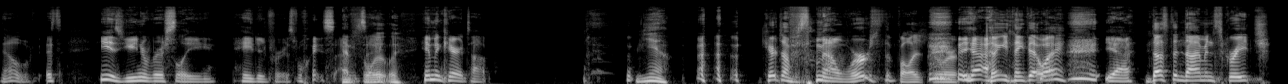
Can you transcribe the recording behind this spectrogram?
no, it's he is universally hated for his voice. I. Absolutely. him and Carrot Top. yeah. Carrot Top is somehow worse than Polish Shore. Yeah. Don't you think that way? Yeah, Dustin Diamond, Screech,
